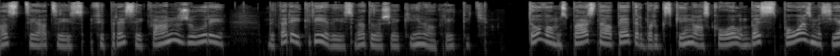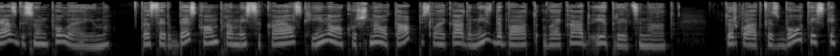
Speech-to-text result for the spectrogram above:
asociācijas Fipresī Kānu žūrija, bet arī Krievijas vadošie kino kritiķi. Tuvums pārstāv Pēterburgas kino skolu bez posmas, jēzgas un pulējuma. Tas ir bez kompromisa kails kino, kurš nav tapis, lai kādam izdabātu vai kādu iepriecinātu. Turklāt, kas būtiski,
